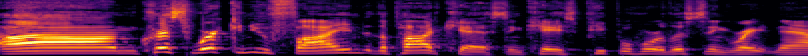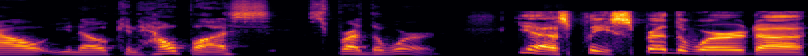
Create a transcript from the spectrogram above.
Um, Chris, where can you find the podcast in case people who are listening right now, you know, can help us spread the word? Yes, please spread the word. Uh,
